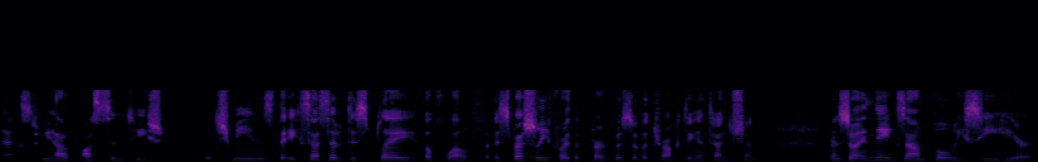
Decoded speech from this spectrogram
Next, we have ostentation, which means the excessive display of wealth, especially for the purpose of attracting attention. And so in the example we see here,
